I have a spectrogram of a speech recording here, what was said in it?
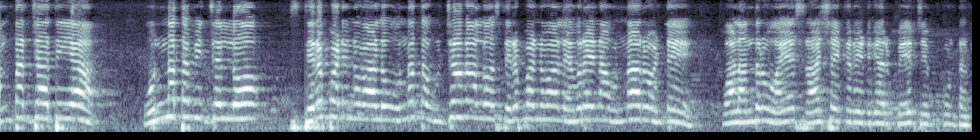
అంతర్జాతీయ ఉన్నత విద్యల్లో స్థిరపడిన వాళ్ళు ఉన్నత ఉద్యోగాల్లో స్థిరపడిన వాళ్ళు ఎవరైనా ఉన్నారు అంటే వాళ్ళందరూ వైఎస్ రాజశేఖర రెడ్డి గారి పేరు చెప్పుకుంటారు.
